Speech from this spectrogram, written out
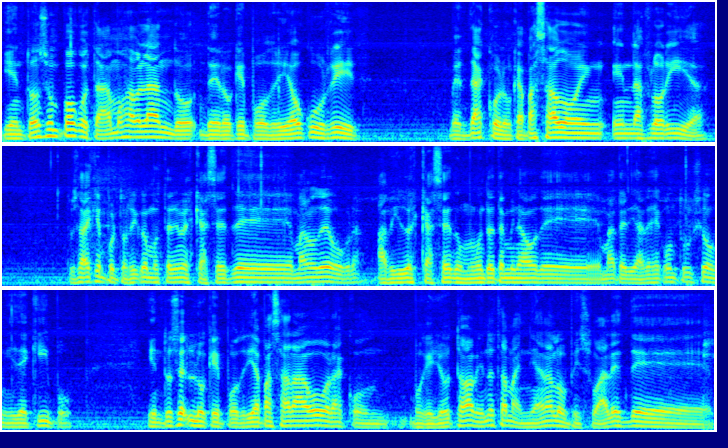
Y entonces un poco estábamos hablando de lo que podría ocurrir, ¿verdad? Con lo que ha pasado en, en la Florida. Tú sabes que en Puerto Rico hemos tenido escasez de mano de obra, ha habido escasez de un momento determinado de materiales de construcción y de equipo. Y entonces lo que podría pasar ahora con, porque yo estaba viendo esta mañana los visuales de,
